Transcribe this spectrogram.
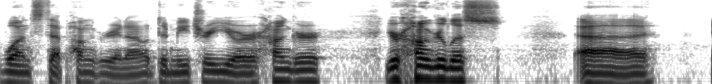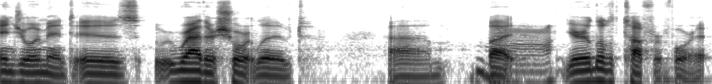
one step hungrier now. Dimitri, your hunger, your hungerless uh, enjoyment is rather short-lived, um, but you're a little tougher for it.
